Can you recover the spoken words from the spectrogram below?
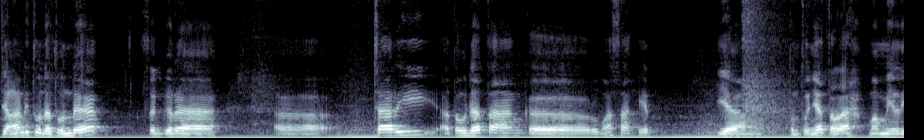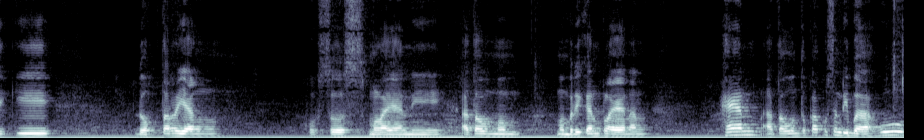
jangan ditunda-tunda, segera eh, cari atau datang ke rumah sakit yang tentunya telah memiliki dokter yang khusus melayani atau mem- memberikan pelayanan hand atau untuk aku sendi bahu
